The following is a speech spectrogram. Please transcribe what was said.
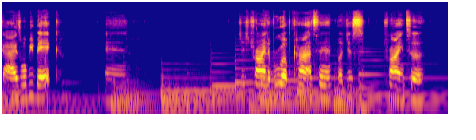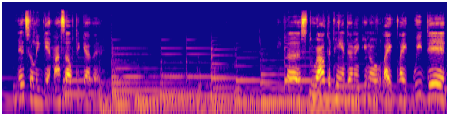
guys, we'll be back and just trying to brew up content, but just trying to mentally get myself together. Because throughout the pandemic, you know, like like we did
